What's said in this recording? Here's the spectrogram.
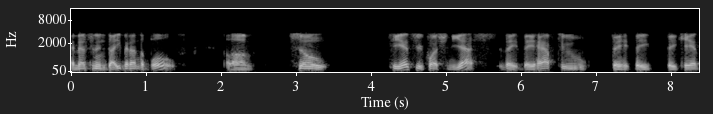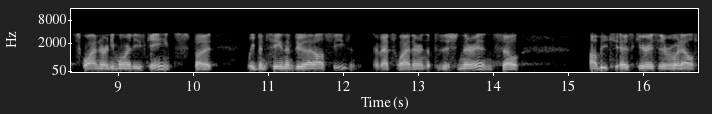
and that's an indictment on the Bulls. Um, so, to answer your question, yes, they they have to. They they they can't squander any more of these games, but we've been seeing them do that all season, and that's why they're in the position they're in. So, I'll be as curious as everyone else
